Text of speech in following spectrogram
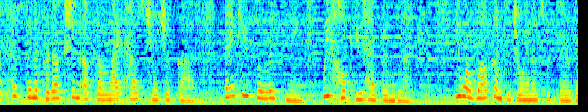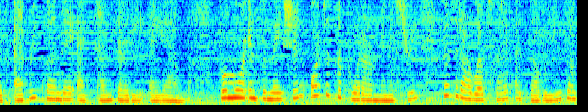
This has been a production of the Lighthouse Church of God. Thank you for listening. We hope you have been blessed. You are welcome to join us for service every Sunday at 10:30 a.m. For more information or to support our ministry, visit our website at www.lhcogfl.org.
